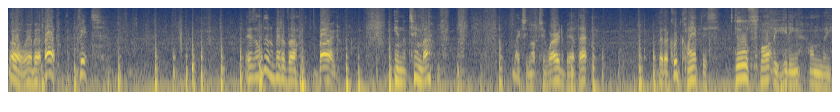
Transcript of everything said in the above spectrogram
Oh, how about that? It fits. There's a little bit of a bow in the timber I'm actually not too worried about that but I could clamp this still slightly hitting on the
